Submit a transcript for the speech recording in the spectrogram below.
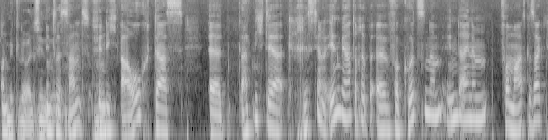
Und interessant mhm. finde ich auch, dass äh, hat nicht der Christian, irgendwer hat doch äh, vor kurzem in deinem Format gesagt,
